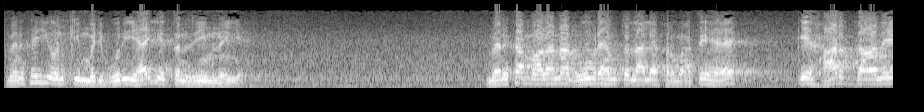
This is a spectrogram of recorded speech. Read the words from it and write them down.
تو میں نے کہا، یہ ان کی مجبوری ہے، یہ تنظیم نہیں ہے۔ میں نے کہا مولانا روم رحمت اللہ علیہ فرماتے ہیں کہ ہر دانے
